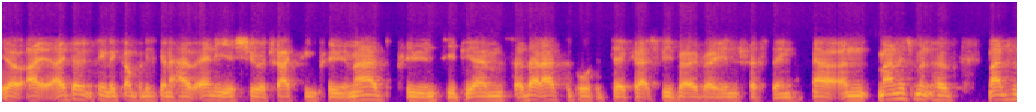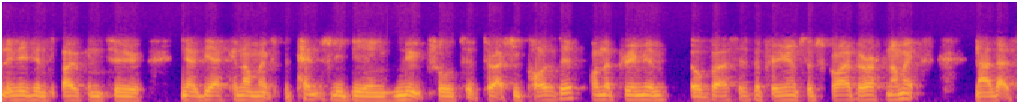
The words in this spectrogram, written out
you know, I, I don't think the company is going to have any issue attracting premium ads, premium CPMs. So that ad-supported tier could actually be very, very interesting. Uh, and management have management have even spoken to, you know, the economics potentially being neutral to, to actually positive on the premium or versus the premium subscriber economics. Now that's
